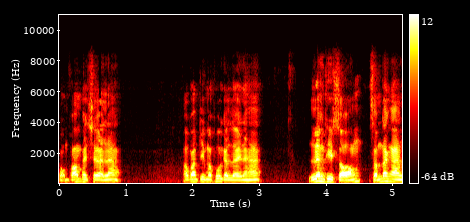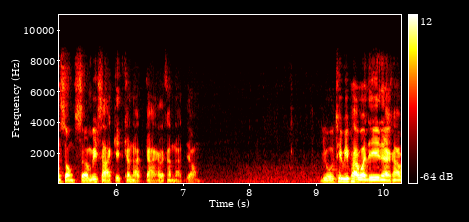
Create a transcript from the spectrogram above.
ผมพร้อมเผชิญแล้วเอาความจริงมาพูดกันเลยนะฮะเรื่องที่สองสำนักงานส่งเสริมวิสาหกิจขนาดกลางและขนาดย่อม อยู่ที่วิภาวดีเนี่ยครับ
